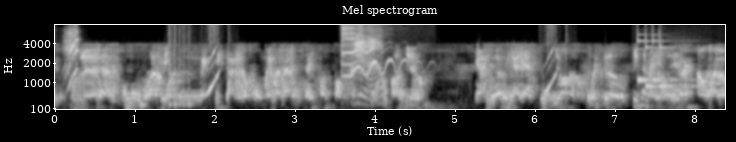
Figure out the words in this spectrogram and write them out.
ดๆมือเลยแล้วกันผมผมว่าคนเม็กซิกันก็คงไม่มานั่งใช้ช้อนส้อมนะดูความเยอะ งานเนื้อเป็นไงแล้วสุดยอดเหมือนเดิมที่ขนาดเราเอามาเรา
